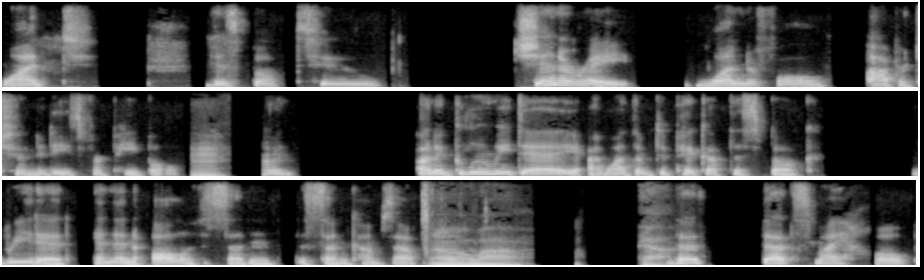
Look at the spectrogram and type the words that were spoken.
want this book to generate wonderful opportunities for people. Mm. On a gloomy day, I want them to pick up this book read it, and then all of a sudden the sun comes out. Oh, wow. Yeah. That, that's my hope.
